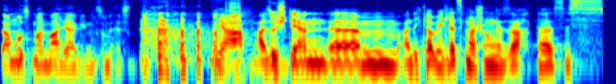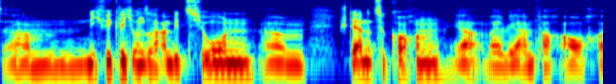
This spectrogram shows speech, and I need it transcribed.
da muss man mal hergehen zum Essen. Ja, also Stern, ähm, hatte ich glaube ich letztes Mal schon gesagt, das ist ähm, nicht wirklich unsere Ambition, ähm, Sterne zu kochen, ja, weil wir einfach auch äh,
